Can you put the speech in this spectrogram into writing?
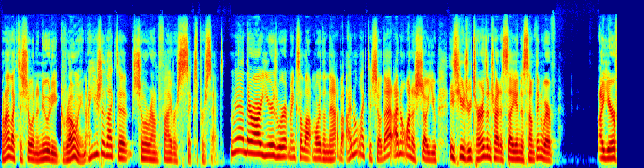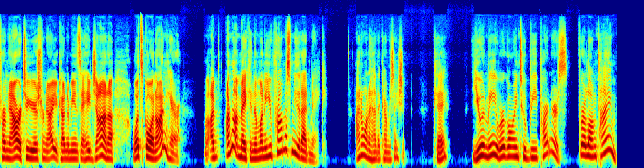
when I like to show an annuity growing, I usually like to show around five or six percent. Man, there are years where it makes a lot more than that, but I don't like to show that. I don't want to show you these huge returns and try to sell you into something where a year from now or two years from now you come to me and say, "Hey, John, uh, what's going on here? I'm I'm not making the money you promised me that I'd make." I don't want to have that conversation. Okay. You and me, we're going to be partners for a long time.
